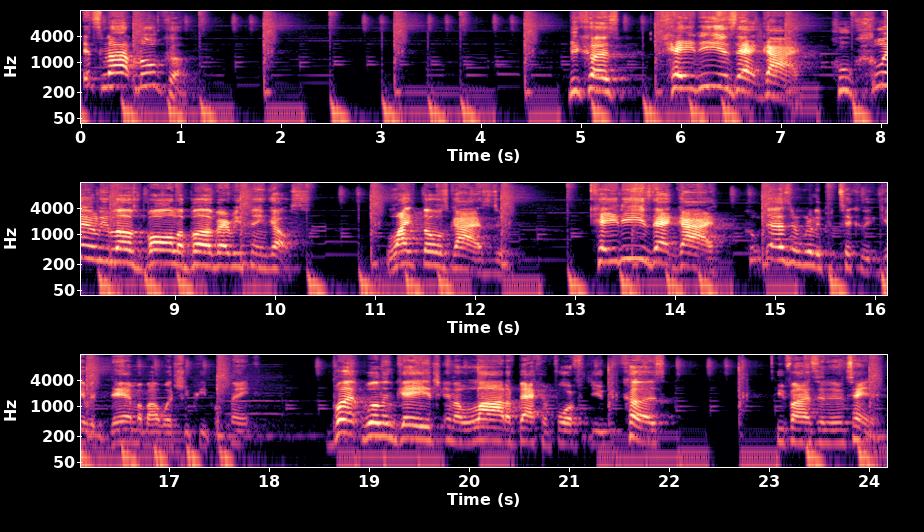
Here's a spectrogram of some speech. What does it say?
It's not Luka. Because KD is that guy who clearly loves ball above everything else, like those guys do. KD is that guy who doesn't really particularly give a damn about what you people think, but will engage in a lot of back and forth with you because he finds it entertaining.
